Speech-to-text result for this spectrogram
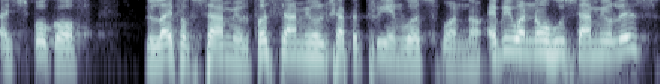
I spoke of the life of Samuel. First Samuel chapter 3 and verse 1. Now, everyone know who Samuel is?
